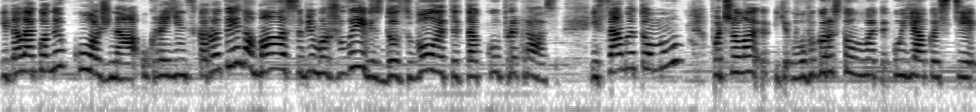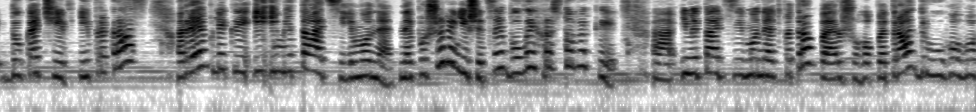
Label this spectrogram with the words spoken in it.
і далеко не кожна українська родина мала собі можливість дозволити таку прикрасу. І саме тому почала використовувати у якості дукачів і прикрас репліки і імітації монет. Найпоширеніші це були хрестовики, імітації монет Петра І, Петра II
